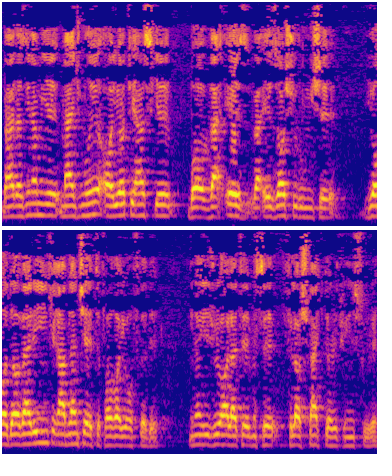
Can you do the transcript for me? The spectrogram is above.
بعد از این هم یه مجموعه آیاتی هست که با وعظ و ازا شروع میشه. یادآوری این که قبلا چه اتفاقایی افتاده. اینا یه جور حالت مثل فلاشبک داره تو این سوره.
